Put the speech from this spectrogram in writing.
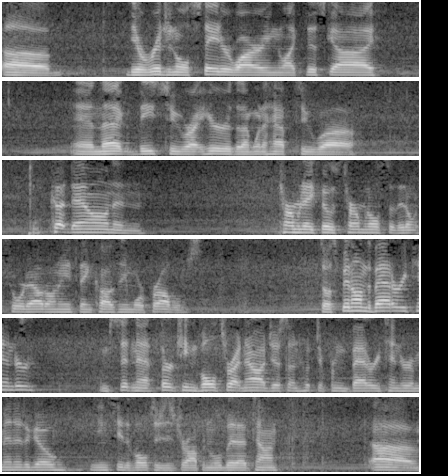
uh, the original stator wiring like this guy and that these two right here that I'm going to have to uh, cut down and terminate those terminals so they don't short out on anything cause any more problems. So it's been on the battery tender. I'm sitting at 13 volts right now. I just unhooked it from the battery tender a minute ago. You can see the voltage is dropping a little bit at a time. Uh,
